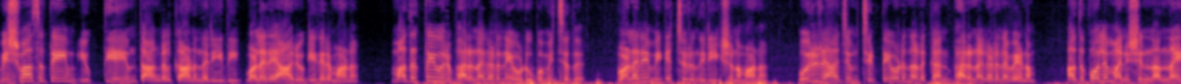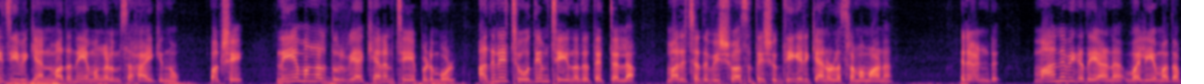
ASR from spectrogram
വിശ്വാസത്തെയും യുക്തിയെയും താങ്കൾ കാണുന്ന രീതി വളരെ ആരോഗ്യകരമാണ്. മതത്തെ ഒരു ഭരണഘടനയോട് ഉപമിച്ചത് വളരെ മികച്ചൊരു നിരീക്ഷണമാണ്. ഒരു രാജ്യം ചിട്ടയോടെ നടക്കാൻ ഭരണഘടന വേണം. അതുപോലെ മനുഷ്യൻ നന്നായി ജീവിക്കാൻ മതനിയമങ്ങളും സഹായിക്കുന്നു. പക്ഷേ നിയമങ്ങൾ ദുർവ്യാഖ്യാനം ചെയ്യപ്പെടുമ്പോൾ അതിനെ ചോദ്യം ചെയ്യുന്നത് തെറ്റല്ല. മറിച്ചത് വിശ്വാസത്തെ ശുദ്ധീകരിക്കാനുള്ള ശ്രമമാണ്. രണ്ട് മാനവികതയാണ് വലിയ മതം.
